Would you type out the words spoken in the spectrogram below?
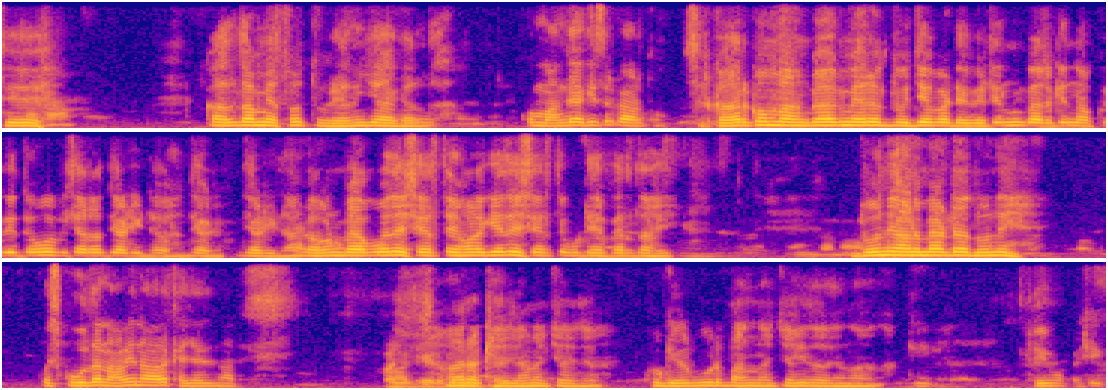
ਤੇ ਕੱਲ ਦਾ ਮੈਥੋਂ ਤੁਰਿਆ ਨਹੀਂ ਜਾਇਆ ਕਰਦਾ। ਕੋਈ ਮੰਗ ਹੈਗੀ ਸਰਕਾਰ ਤੋਂ? ਸਰਕਾਰ ਕੋ ਮੰਗਾ ਵੀ ਮੇਰੇ ਦੂਜੇ ਵੱਡੇ ਬੇਟੇ ਨੂੰ ਕਰਕੇ ਨੌਕਰੀ ਤੇ ਉਹ ਵਿਚਾਰਾ ਦਿਹਾੜੀ ਡਾ- ਦਿਹਾੜੀ ਦਿਹਾੜੀ ਨਾ ਹੁਣ ਮੈਂ ਉਹਦੇ ਸਿਰ ਤੇ ਹੁਣ ਇਹਦੇ ਸਿਰ ਤੇ ਉੱਡਿਆ ਫਿਰਦਾ ਸੀ ਦੋਨੇ ਅਣਮੈਡਾ ਦੋਨੇ। ਕੋਈ ਸਕੂਲ ਦਾ ਨਾਮ ਹੀ ਨਾਂ ਰੱਖਿਆ ਜਾਏ ਇਹਦੇ ਨਾਲ? ਹਾਂ ਰੱਖਿਆ ਜਾਣਾ ਚਾਹੀਦਾ। ਕੋਈ ਗੇੜ ਗੂੜ ਬਣਨਾ ਚਾਹੀਦਾ ਉਹਦੇ ਨਾਲ। ਠੀਕ ਹੋ। ਠੀਕ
